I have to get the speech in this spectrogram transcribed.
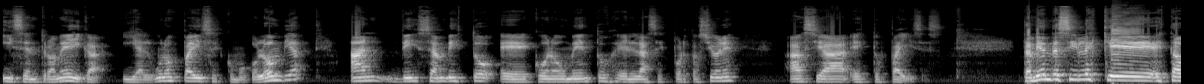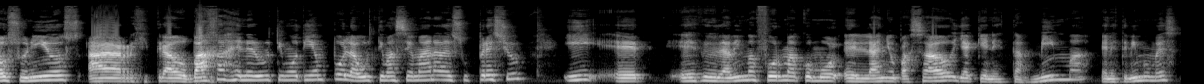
y Centroamérica y algunos países como Colombia se han visto eh, con aumentos en las exportaciones hacia estos países. También decirles que Estados Unidos ha registrado bajas en el último tiempo, la última semana de sus precios, y eh, es de la misma forma como el año pasado, ya que en, esta misma, en este mismo mes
